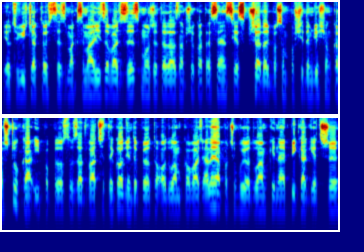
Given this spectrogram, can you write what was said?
I oczywiście, jak ktoś chce zmaksymalizować zysk, może teraz na przykład esencję sprzedać, bo są po 70 sztuka i po prostu za 2-3 tygodnie dopiero to odłamkować, ale ja potrzebuję odłamki na Epika G3,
